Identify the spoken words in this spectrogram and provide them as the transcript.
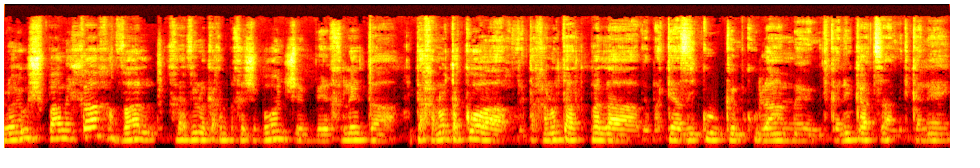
לא יושפע מכך, אבל חייבים לקחת בחשבון שבהחלט תחנות הכוח ותחנות ההתפלה ובתי הזיקוק הם כולם אה, מתקני קצ"א, מתקני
